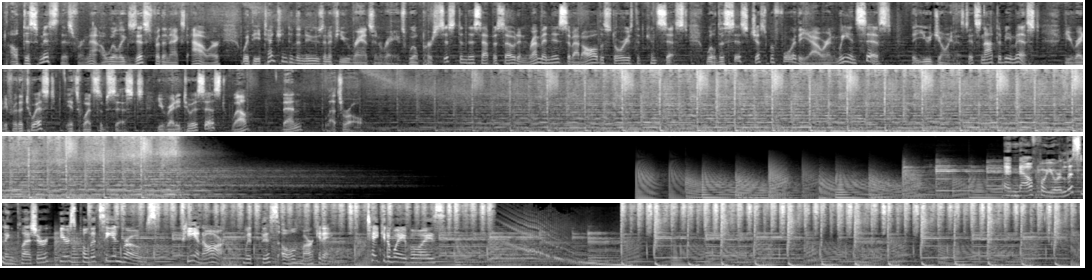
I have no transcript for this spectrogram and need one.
I'll dismiss this for now. We'll exist for the next hour with the attention to the news and a few rants and raves. We'll persist in this episode and reminisce about all the stories that consist. We'll desist just before the hour, and we insist that you join us. It's not to be missed. You ready for the twist? It's what subsists. You ready to assist? Well, then let's roll. And now for your listening pleasure, here's Polizzi and Rose, P&R with This Old Marketing. Take it away, boys.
